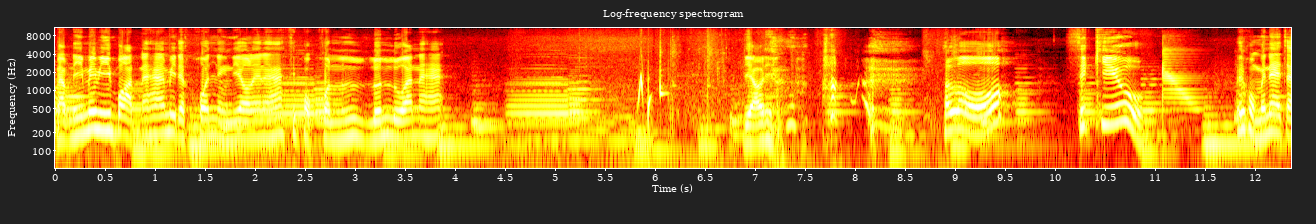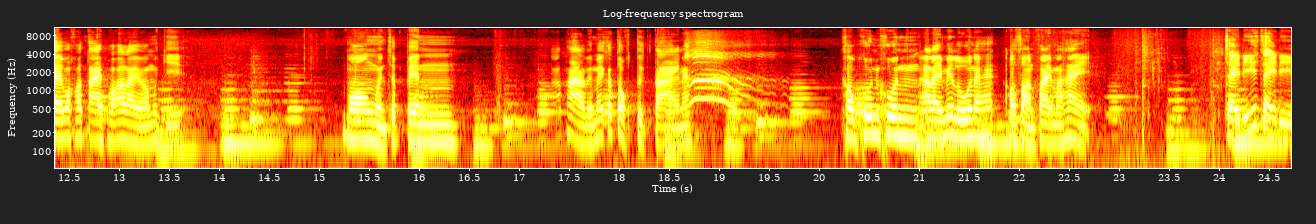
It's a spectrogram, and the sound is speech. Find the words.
แบบนี้ไม่มีบอทนะฮะ มีแต่คนอย่างเดียวเลยนะฮะ16 คนล้วนๆนะฮะ เดี๋ยวเดี๋ยวฮัลโหลซิกคิวเฮ้ยผมไม่แน่ใจว่าเขาตายเพราะอะไรวะเมื่อกี้ มองเหมือนจะเป็นฟ้าผ่าหรือไม่ก็ตกตึกตายนะ ขอบคุณคุณอะไรไม่รู้นะฮะ เอาสอนไฟมาให้ ใจดีใจดี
